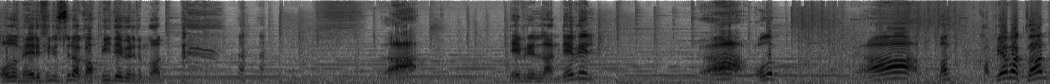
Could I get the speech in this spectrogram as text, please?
Oğlum herifin üstüne kapıyı devirdim lan. Ah! Devril lan devril. Aa, oğlum. Aa, lan kapıya bak lan.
